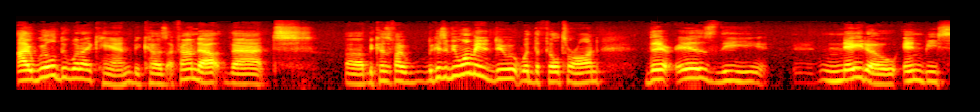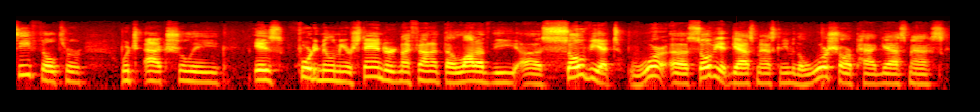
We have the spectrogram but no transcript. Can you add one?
I will do what I can because I found out that uh, because if I because if you want me to do it with the filter on, there is the NATO NBC filter which actually is 40 millimeter standard, and I found out that a lot of the uh, Soviet war uh, Soviet gas mask and even the Warsaw Pact gas mask,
